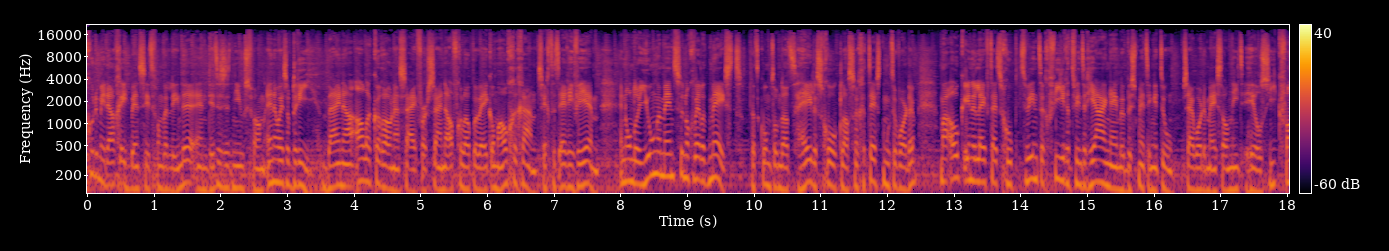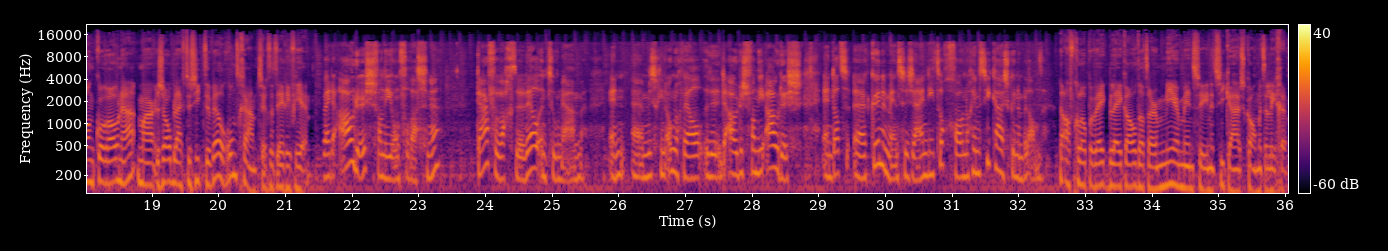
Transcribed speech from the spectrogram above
Goedemiddag, ik ben Sid van der Linde en dit is het nieuws van NOS op 3. Bijna alle coronacijfers zijn de afgelopen week omhoog gegaan, zegt het RIVM. En onder jonge mensen nog wel het meest. Dat komt omdat hele schoolklassen getest moeten worden. Maar ook in de leeftijdsgroep 20-24 jaar nemen besmettingen toe. Zij worden meestal niet heel ziek van corona, maar zo blijft de ziekte wel rondgaan, zegt het RIVM. Bij de ouders van die jongvolwassenen, daar verwachten we wel een toename. En uh, misschien ook nog wel de, de, ouders van die ouders. En dat uh, kunnen mensen zijn die toch gewoon nog in het ziekenhuis kunnen belanden. De afgelopen week bleek al dat er meer mensen in het ziekenhuis komen te liggen.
